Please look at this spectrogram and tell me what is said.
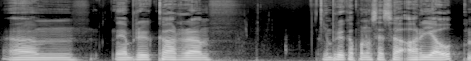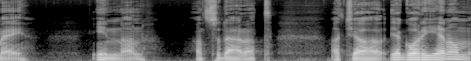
Um, jag brukar... Ehm, jag brukar på något sätt så arga upp mig innan. Att sådär att, att jag, jag går igenom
